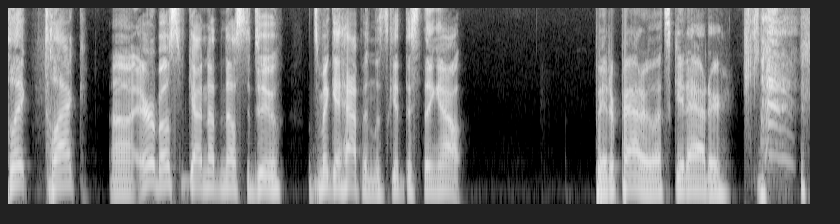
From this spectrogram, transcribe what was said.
click, clack. Uh, Erebos, we've got nothing else to do. Let's make it happen. Let's get this thing out. Pitter patter. Let's get at her.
